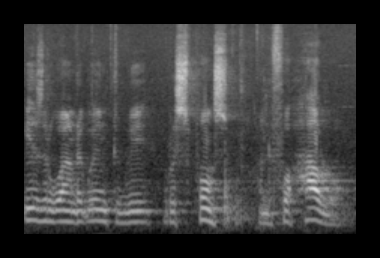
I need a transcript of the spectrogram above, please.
is Rwanda going to be responsible and for how long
